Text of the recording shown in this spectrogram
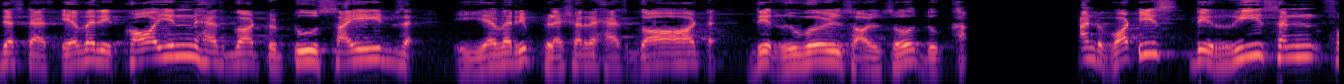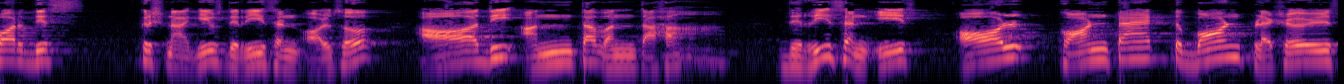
just as every coin has got two sides, every pleasure has got the reverse also, dukkha. And what is the reason for this? Krishna gives the reason also. Adi antavantaha. The reason is all contact bond pleasures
